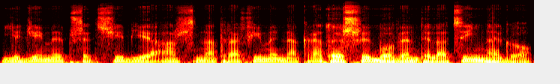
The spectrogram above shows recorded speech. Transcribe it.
Jedziemy przed siebie aż natrafimy na kratę szybowentylacyjnego.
